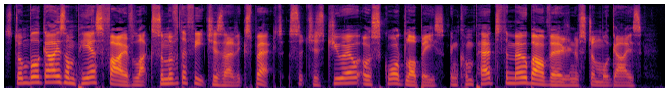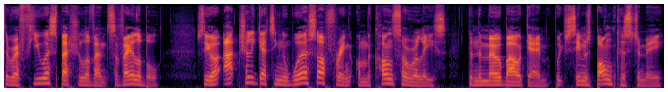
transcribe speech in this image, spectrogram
Stumble Guys on PS5 lack some of the features I'd expect, such as duo or squad lobbies, and compared to the mobile version of Stumble Guys, there are fewer special events available, so you're actually getting a worse offering on the console release than the mobile game, which seems bonkers to me.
